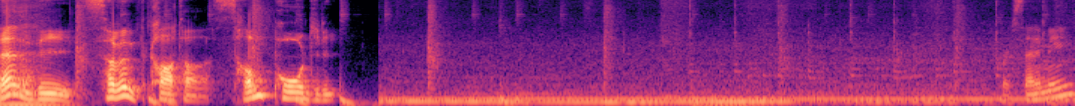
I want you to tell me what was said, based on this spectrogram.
Then the seventh kata, Sampogiri. First enemy,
